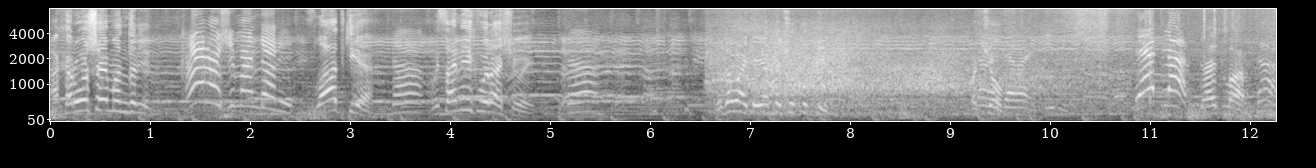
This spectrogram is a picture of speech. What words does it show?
А хороші мандарини? Хороший мандарин. Сладкі? Да, Ви самі їх вирощуєте? да. Ну давайте, я хочу давай, иди. Пять лар. 5 лар. Да.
